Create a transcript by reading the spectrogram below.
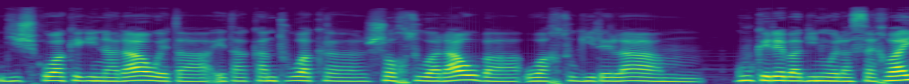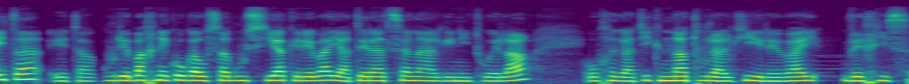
diskoak egin arau eta eta kantuak uh, sortu arau, ba oartu girela um, guk ere baginuela zerbait, eta gure bahneko gauza guziak ere bai ateratzen algenituela, horregatik naturalki ere bai behiz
